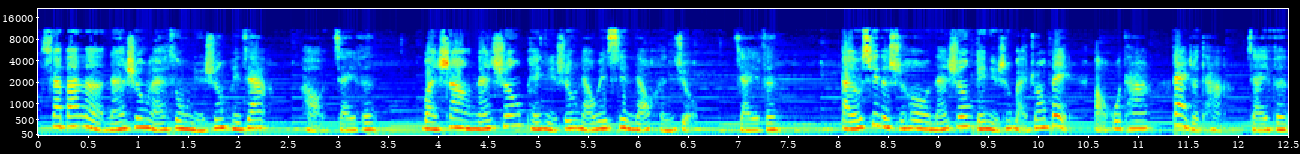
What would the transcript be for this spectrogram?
下班了，男生来送女生回家，好加一分。晚上，男生陪女生聊微信聊很久，加一分。打游戏的时候，男生给女生买装备，保护她，带着她，加一分。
